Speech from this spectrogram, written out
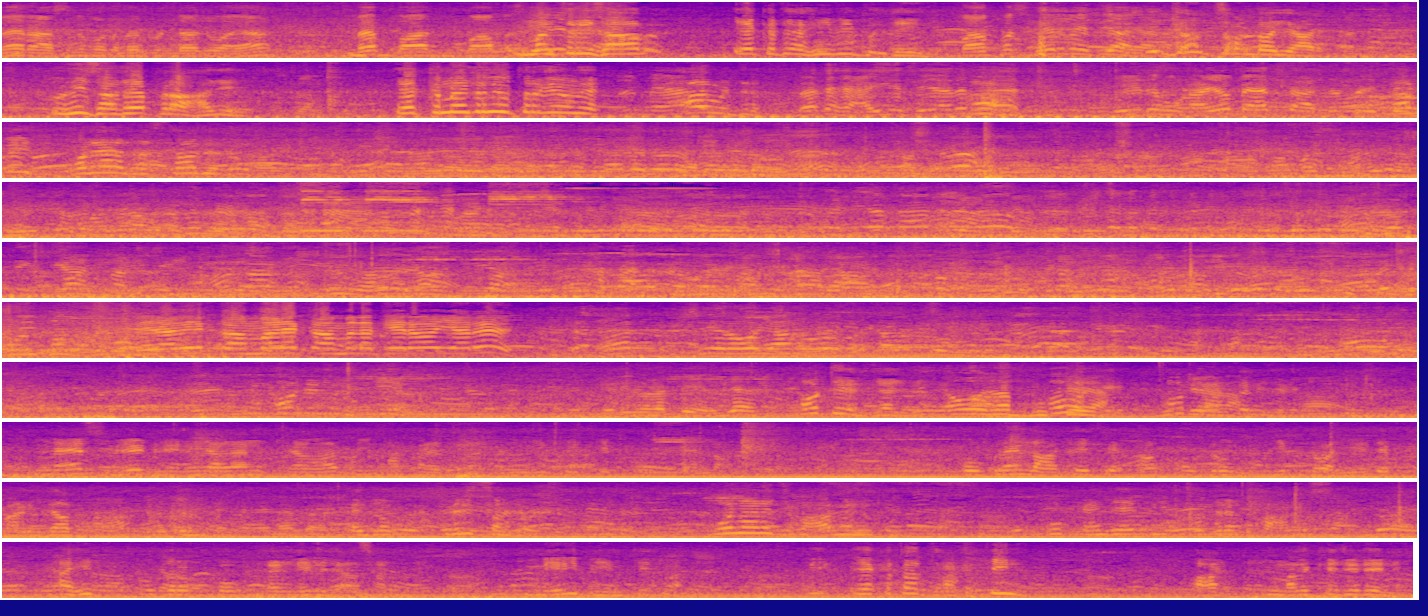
ਮੈਂ ਰਾਸ਼ਨ ਵੰਡਦਾ ਪਿੰਡਾਂ 'ਚੋਂ ਆਇਆ। ਮੈਂ ਬਾ- ਵਾਪਸ ਫਿਰ- ਮੰਤਰੀ ਸਾਹਿਬ ਇੱਕ ਤੇ ਅਸੀਂ ਵੀ ਬੰਦੇ ਹੀ ਵਾਪਸ ਫਿਰ ਮੈਂ ਇੱਥੇ ਆ ਗਿਆ ਗੱਲ ਸੁਣ ਲਓ ਯਾਰ। ਤੁਸੀਂ ਸਾਡੇ ਭਰਾ ਜੇ। ਇੱਕ ਮਿੰਟ ਨਹੀਂ ਉਤਰ ਗਏ ਹੋਗੇ ਆਓ ਇੱਧਰ। ਮੈਂ ਤਾਂ ਹੈ ਹੀ ਇੱਥੇ ਆ ਤੇ ਮੈਂ ਤੁਸੀਂ ਤੇ ਹੁਣ ਆਇਓ ਮੈਂ ਤਾਂ ਦੱਸ ਦਿੰਦਾ ਇੱਥੇ। ਬਾਬੀ ਥੋੜਾ ਰਸਤਾ ਦੇ ਦਿਓ ਮੇਰਾ ਵੀਰ ਕੰਮ ਲੱਗੇ ਰਹੋ ਯਾਰ। ਉਹ ਜਿਹੜੀ ਮਿੱਟੀ ਆ। ਜਿਹੜੀ ਉਹਦਾ ਢੇਰ ਜਾ ਉਹ ਢੇਰ ਜਾ ਜੀ। ਉਹ ਉਹਦਾ ਬੂਟੇ ਆ, ਬੂਟੇ ਆ ਮੈਂ ਸਵੇਰੇ ਡਰੇਨ ਵਾਲਿਆਂ ਨੂੰ ਕਿਹਾ ਵੀ ਕਰੀਏ ਕਿ ਕਿ। ਲਾ ਕੇ ਤੇ ਆਪਾਂ ਉਧਰੋਂ ਮਿੱਟੀ ਪਟਵਾਈਏ ਤੇ ਪਾਣੀ ਦਾ ਭਾਅ ਉਧਰ। ਇਧਰੋਂ ਫਿਰ ਸਮਝੋ। ਉਹਨਾਂ ਨੇ ਜਵਾਬ ਮੈਨੂੰ ਉਹ ਕਹਿੰਦੇ ਵੀ ਉਧਰ ਫਾਰਸ ਅਸੀਂ ਉਧਰ ਕੋ ਨਹੀਂ ਲਿਜਾ ਸਕਦੇ ਮੇਰੀ ਬੇਨਤੀ ਤੁਹਾਨੂੰ ਵੀ ਇੱਕ ਤਾਂ ਦਰਖਤ ਹੀ ਨਹੀਂ ਮਤਲਬ ਕਿ ਜਿਹੜੇ ਨੇ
